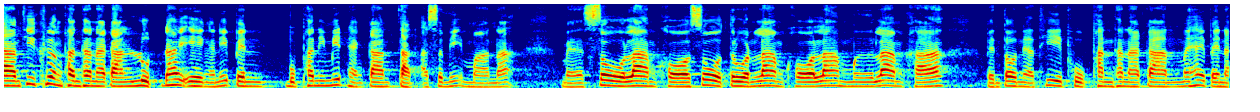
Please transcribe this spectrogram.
การที่เครื่องพันธนาการหลุดได้เอง อันนี้เป็นบุพนิมิตแห่งการตัดอัสมิมานะ แม้โซ่ล่ามคอ โซ่ตรวนล่ามคอล่ามมือล่ามขาเป็นต้นเนี่ยที่ผูกพันธนาการไม่ให้ไปไหน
